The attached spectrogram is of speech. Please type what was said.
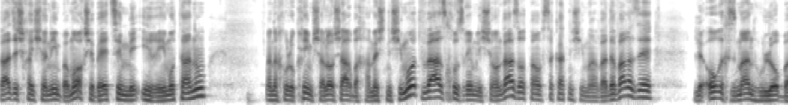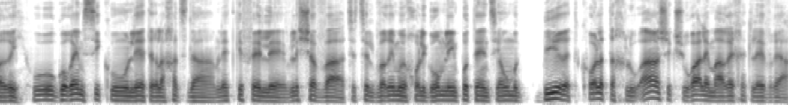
ואז יש חיישנים במוח שבעצם מאירים אותנו. אנחנו לוקחים 3, 4, 5 נשימות, ואז חוזרים לישון, ואז עוד פעם הפסקת נשימה, והדבר הזה לאורך זמן הוא לא בריא, הוא גורם סיכון ליתר לחץ דם, להתקפי לב, לשבץ, אצל גברים הוא יכול לגרום לאימפוטנציה, הוא מגביר את כל התחלואה שקשורה למערכת לב ריאה.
